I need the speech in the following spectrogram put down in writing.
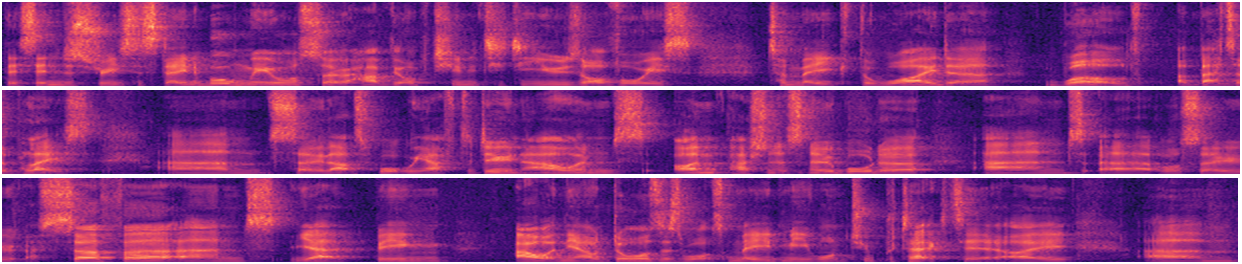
this industry sustainable and we also have the opportunity to use our voice to make the wider world a better place. Um, so that's what we have to do now. And I'm a passionate snowboarder and uh, also a surfer. And yeah, being out in the outdoors is what's made me want to protect it. I um,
